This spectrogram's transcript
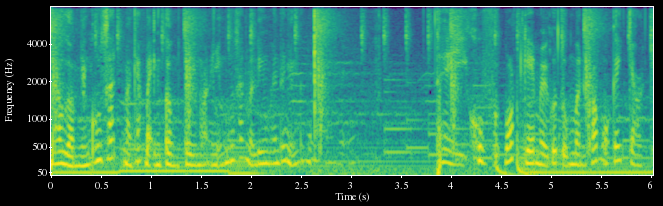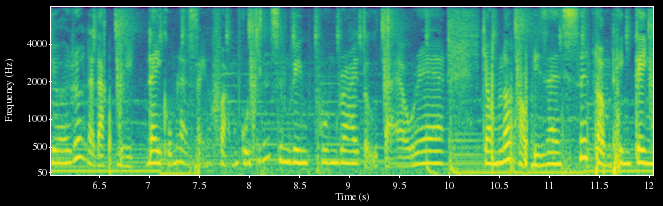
bao gồm những cuốn sách mà các bạn cần tìm hoặc những cuốn sách mà liên quan tới những cái thì khu vực board game này của tụi mình có một cái trò chơi rất là đặc biệt. Đây cũng là sản phẩm của chính sinh viên Fulbright tự tạo ra trong lớp học design system thinking.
